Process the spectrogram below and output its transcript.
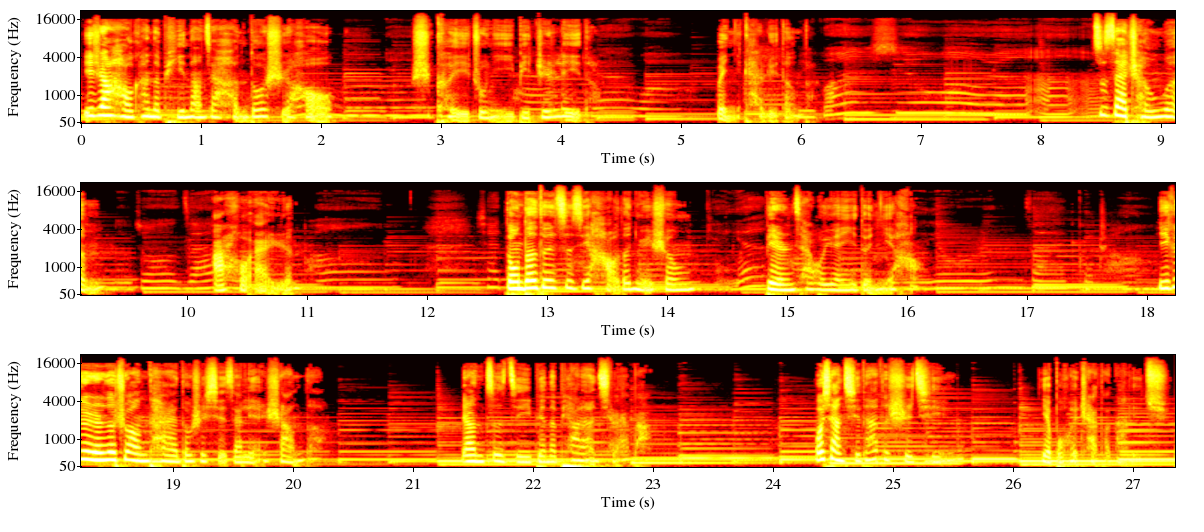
一张好看的皮囊在很多时候是可以助你一臂之力的。为你开绿灯的，自在沉稳，而后爱人，懂得对自己好的女生，别人才会愿意对你好。一个人的状态都是写在脸上的，让自己变得漂亮起来吧。我想其他的事情也不会差到哪里去。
